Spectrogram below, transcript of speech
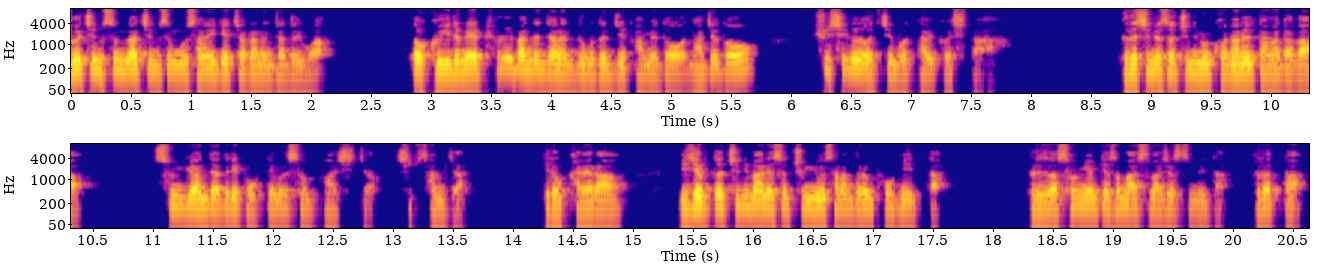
그 짐승과 짐승 우상에게 절하는 자들과 또 그 이름에 표를 받는 자는 누구든지 밤에도 낮에도 휴식을 얻지 못할 것이다. 그러시면서 주님은 고난을 당하다가 순교한 자들이 복됨을 선포하시죠. 13절. 기록하여라. 이제부터 주님 안에서 죽는 사람들은 복이 있다. 그래서 성령께서 말씀하셨습니다. 그렇다.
